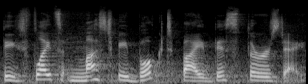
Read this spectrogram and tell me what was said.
These flights must be booked by this Thursday.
